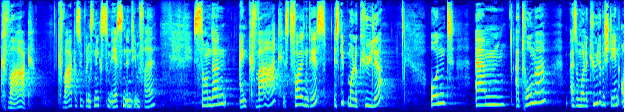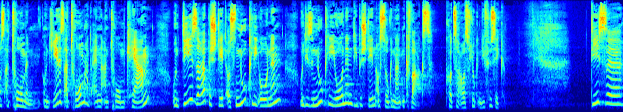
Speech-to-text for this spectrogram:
Quark. Quark ist übrigens nichts zum Essen in dem Fall, sondern ein Quark ist folgendes. Es gibt Moleküle und ähm, Atome also Moleküle bestehen aus Atomen und jedes Atom hat einen Atomkern und dieser besteht aus Nukleonen und diese Nukleonen, die bestehen aus sogenannten Quarks. Kurzer Ausflug in die Physik. Diese,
